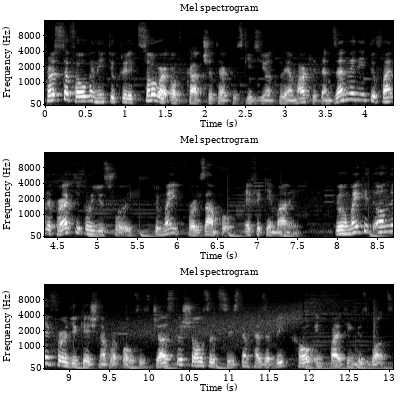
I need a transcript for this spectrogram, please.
First of all, we need to create solver of CAPTCHA Tarkov gives you on Flea Market and then we need to find a practical use for it, to make, for example, AFK money. We will make it only for educational purposes, just to show that system has a big hole in fighting with bots,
